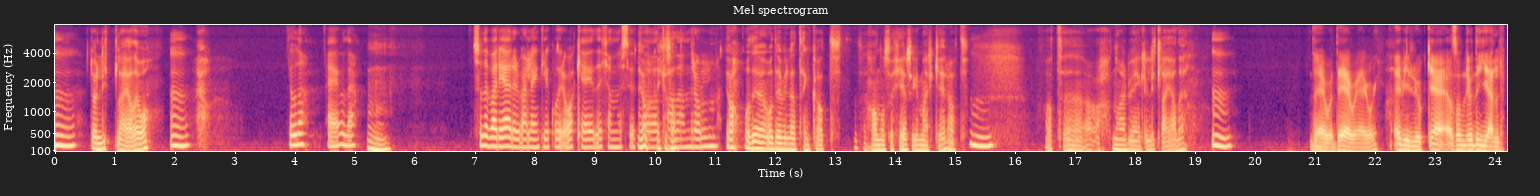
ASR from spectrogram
Mm, Du er litt lei av det òg. Jo da, jeg er jo det. Mm. Så det varierer vel egentlig hvor ok det kjennes ut Ja, å ta sant? den rollen. Ja, og det, og det vil jeg tenke at han også helt sikkert merker. At, at eh, ah, nå er du egentlig litt lei av det. Mm. Det er jo, det er jo jeg òg. Jeg vil jo ikke altså, Jo, det hjelper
